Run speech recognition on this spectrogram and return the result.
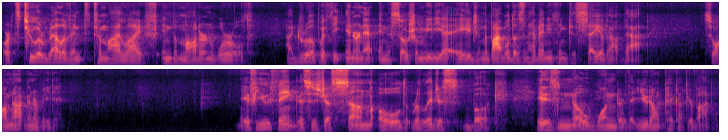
or it's too irrelevant to my life in the modern world. I grew up with the internet and the social media age, and the Bible doesn't have anything to say about that, so I'm not going to read it. If you think this is just some old religious book, it is no wonder that you don't pick up your Bibles.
